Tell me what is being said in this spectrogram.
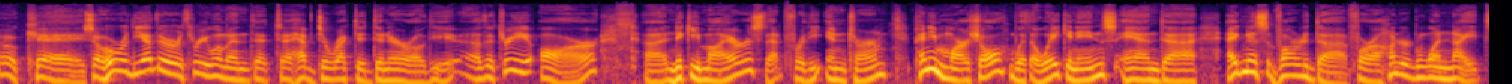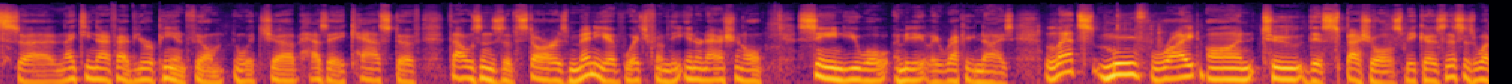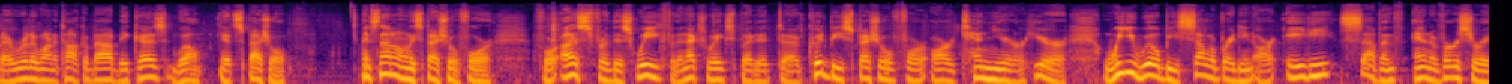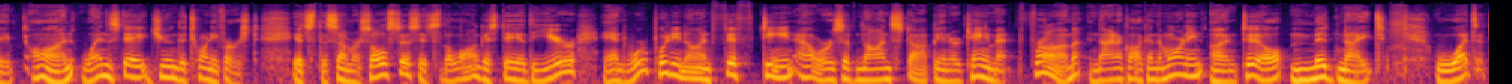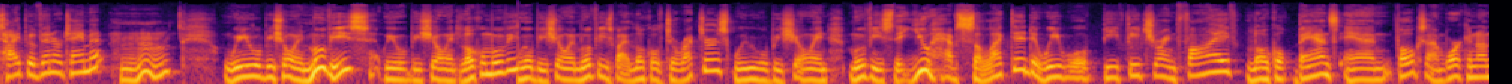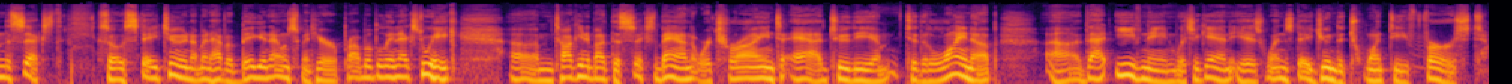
Okay, so who are the other three women that uh, have directed De Niro? The other three are uh, Nikki Meyers, that for the intern, Penny Marshall with Awakenings, and uh, Agnes Varda for 101 Nights, 1995 uh, European film, which uh, has a cast of thousands of stars, many of which from the international scene you will immediately recognize. Let's move right on to the specials because this is what I really want to talk about because, well, it's special. It's not only special for for us for this week, for the next weeks, but it uh, could be special for our tenure here. We will be celebrating our 87th anniversary on Wednesday, June the 21st. It's the summer solstice, it's the longest day of the year, and we're putting on 15 hours of nonstop entertainment from 9 o'clock in the morning until midnight. What type of entertainment? Mm-hmm. We will be showing movies. We will be showing local movies. We'll be showing movies by local directors. We will be showing movies that you have selected. We will be featuring five local bands. And folks, I'm working on the sixth. So stay tuned. I'm going to have a big announcement here probably next week um, talking about the sixth band that we're trying to add to the, um, to the lineup. Uh, that evening, which again is Wednesday, June the 21st.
